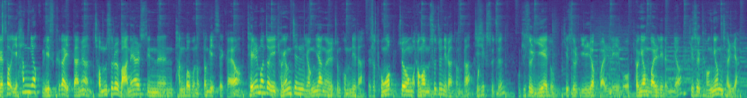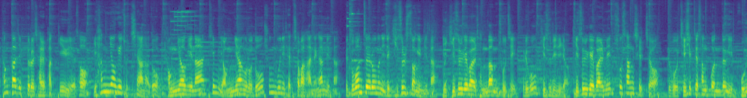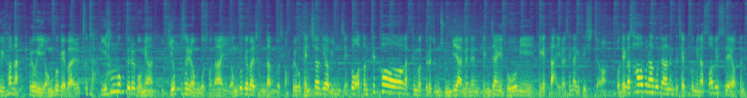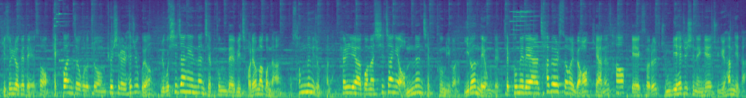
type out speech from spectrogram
그래서 이 학력 리스크가 있다면 점수를 만회할 수 있는 방법은 어떤 게 있을까요? 제일 먼저 이 경영진 역량을 좀 봅니다. 그래서 동업종 경험 수준이라던가 지식 수준, 뭐 기술 이해도, 기술 인력 관리, 뭐 경영 관리 능력, 기술 경영 전략, 평가 지표를 잘 받기 위해서 이 학력이 좋지 않아도 경력이나 팀 역량으로도 충분히 대처가 가능합니다. 두 번째로는 이제 기술성입니다. 이 기술 개발 전담 조직, 그리고 기술 인력, 기술 개발 및 수상 실적, 그리고 지식 재산권 등 이 보유 현황, 그리고 이 연구개발 투자 이 항목들을 보면 이 기업부설 연구소나 이 연구개발 전담부서 그리고 벤처기업 인증 또 어떤 특허 같은 것들을 좀 준비하면은 굉장히 도움이 되겠다 이런 생각이 드시죠. 어, 내가 사업을 하고자 하는 그 제품이나 서비스의 어떤 기술력에 대해서 객관적으로 좀 표시를 해주고요. 그리고 시장에 있는 제품 대비 저렴하거나 뭐 성능이 좋거나 편리하거나 시장에 없는 제품이거나 이런 내용들 제품에 대한 차별성을 명확히 하는 사업 계획서를 준비해 주시는 게 중요합니다.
